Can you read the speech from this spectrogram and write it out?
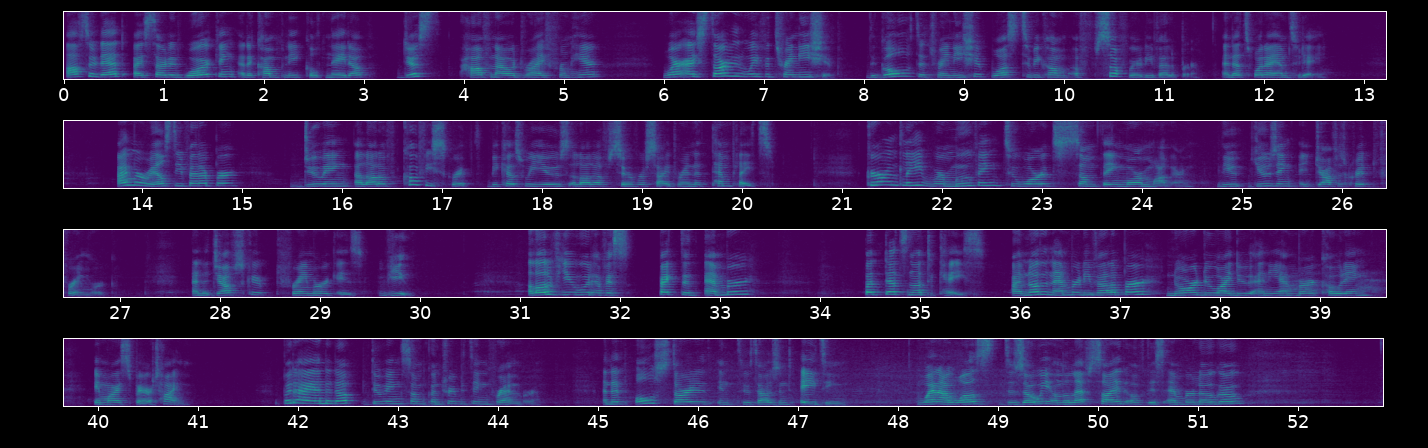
After that, I started working at a company called Nedap, just half an hour drive from here, where I started with a traineeship. The goal of the traineeship was to become a software developer, and that's what I am today. I'm a Rails developer doing a lot of CoffeeScript because we use a lot of server-side rendered templates. Currently, we're moving towards something more modern, using a JavaScript framework. And the JavaScript framework is Vue. A lot of you would have expected Ember, but that's not the case. I'm not an Ember developer, nor do I do any Ember coding in my spare time. But I ended up doing some contributing for Ember. And it all started in 2018, when I was the Zoey on the left side of this Ember logo,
